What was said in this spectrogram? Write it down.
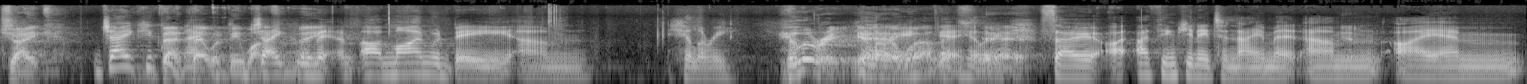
Jake. Jake, you That- could that name- would be one Jake for would me. be- uh, mine would be um, Hillary. Hillary. Yeah, Hillary. well, yeah, Hillary. yeah. So I, I think you need to name it. Um, Yeah. I am.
